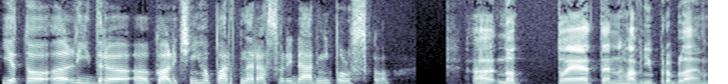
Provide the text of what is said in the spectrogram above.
je to uh, lídr koaličního partnera Solidární Polsko? No, to je ten hlavní problém,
